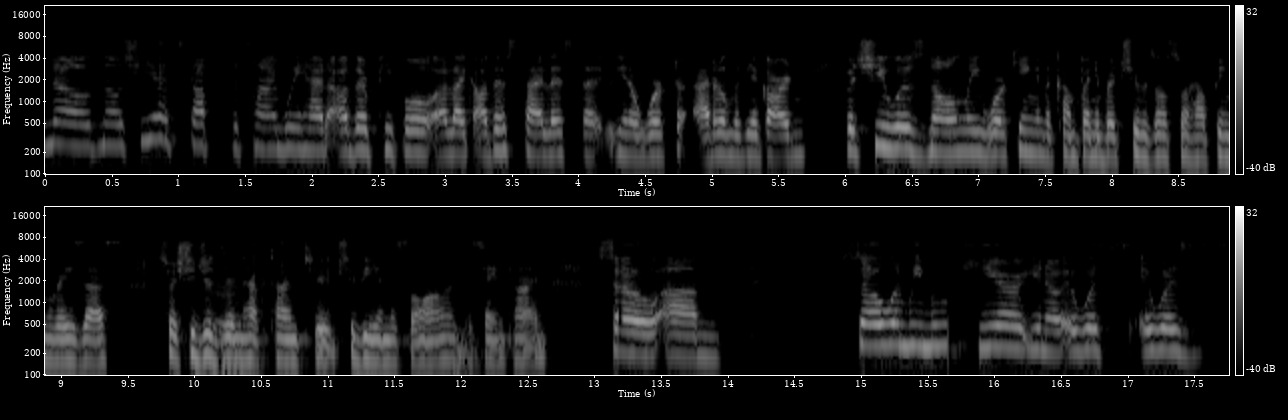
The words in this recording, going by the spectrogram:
no, no, she had stopped the time. We had other people, uh, like other stylists that you know worked at Olivia Garden, but she was not only working in the company, but she was also helping raise us. So she just sure. didn't have time to to be in the salon at the same time. So, um, so when we moved here, you know, it was it was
